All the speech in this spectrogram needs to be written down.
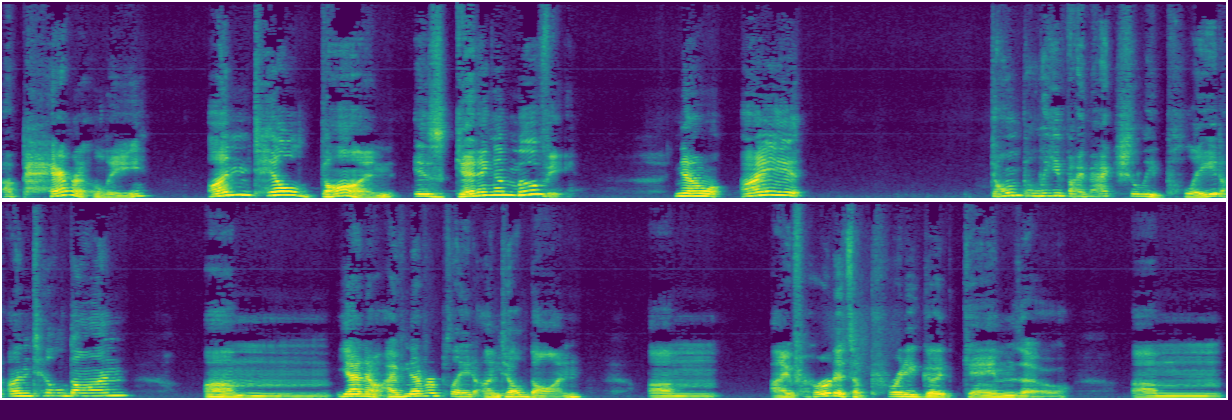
apparently, Until Dawn is getting a movie. Now, I don't believe I've actually played Until Dawn. Um, yeah, no, I've never played Until Dawn. Um, I've heard it's a pretty good game though. Um,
